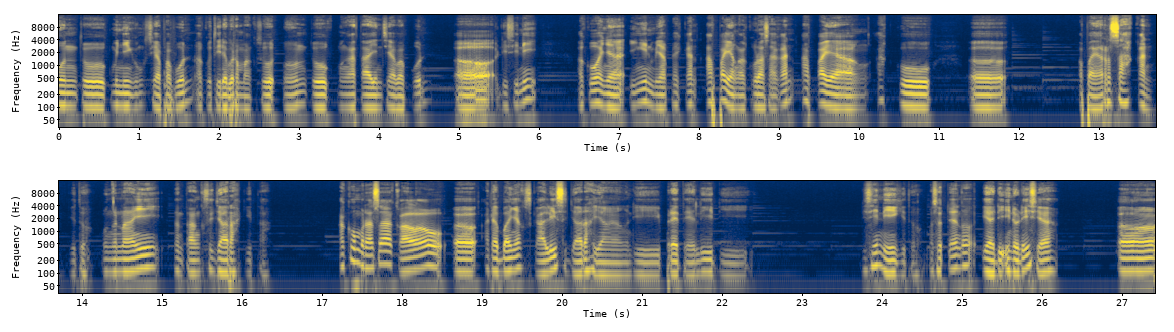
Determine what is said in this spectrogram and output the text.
untuk menyinggung siapa pun. Aku tidak bermaksud untuk mengatain siapa pun. Eh, di sini aku hanya ingin menyampaikan apa yang aku rasakan, apa yang aku eh, apa ya resahkan gitu mengenai tentang sejarah kita. Aku merasa kalau eh, ada banyak sekali sejarah yang dipreteli di di sini gitu. Maksudnya tuh ya di Indonesia eh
